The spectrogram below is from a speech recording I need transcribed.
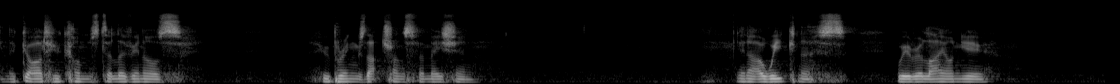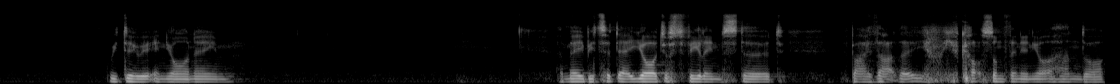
in the God who comes to live in us, who brings that transformation. In our weakness, we rely on you. We do it in your name. And maybe today you're just feeling stirred by that, that you've got something in your hand, or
